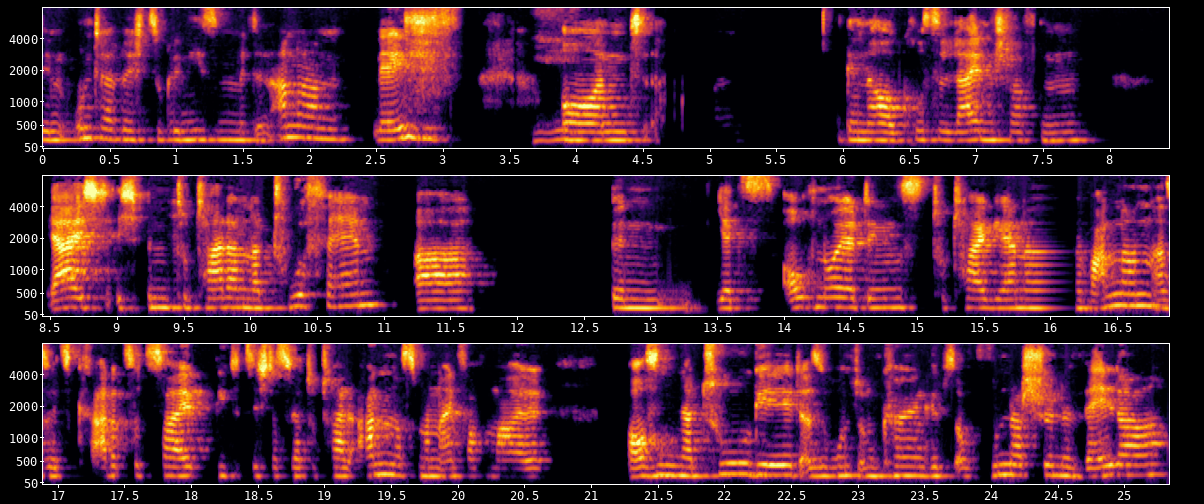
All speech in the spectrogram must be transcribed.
den Unterricht zu genießen mit den anderen Ladies. Mhm. Und genau, große Leidenschaften. Ja, ich, ich bin totaler Naturfan. Äh, bin jetzt auch neuerdings total gerne wandern. Also jetzt gerade zur Zeit bietet sich das ja total an, dass man einfach mal raus in die Natur geht. Also rund um Köln gibt es auch wunderschöne Wälder,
